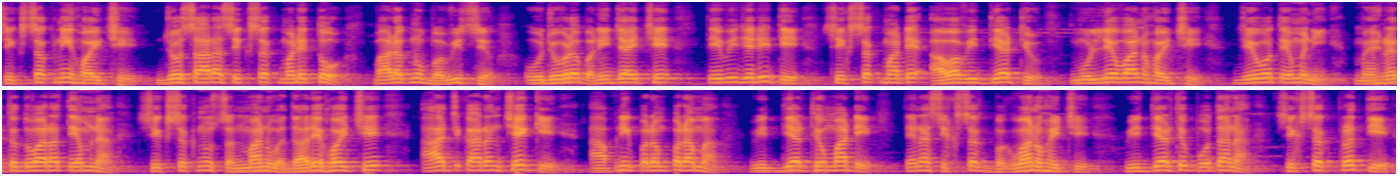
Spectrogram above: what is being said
શિક્ષકની હોય છે. જો સારા શિક્ષક મળે તો બાળકનું ભવિષ્ય ઉજ્જવળ બની જાય છે. તેવી જ રીતે શિક્ષક માટે આવા વિદ્યાર્થીઓ મૂલ્યવાન હોય છે. જેઓ તેમની મહેનત દ્વારા તેમના શિક્ષકનું સન્માન વધારે હોય છે. આ જ કારણ છે કે આપણી પરંપરામાં વિદ્યાર્થીઓ માટે તેના શિક્ષક ભગવાન હોય છે. વિદ્યાર્થીઓ પોતાના શિક્ષક પ્રત્યે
